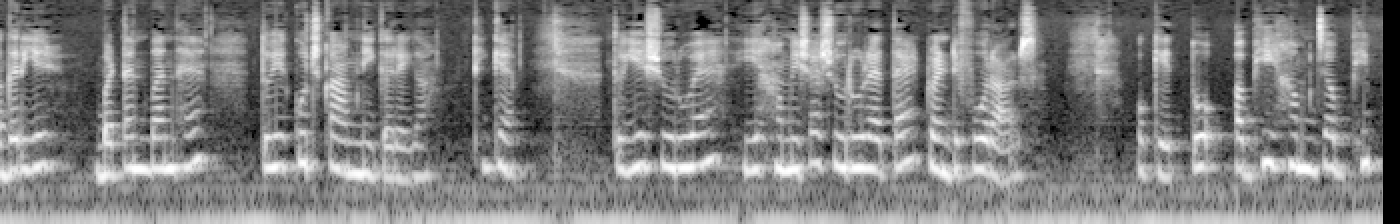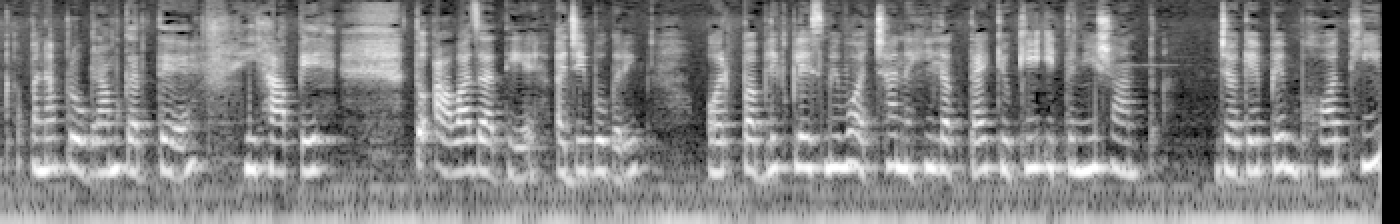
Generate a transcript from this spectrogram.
अगर ये बटन बंद है तो ये कुछ काम नहीं करेगा, ठीक है? तो ये शुरू है, ये हमेशा शुरू रहता है ट्वेंटी फोर आवर्स ओके तो अभी हम जब भी अपना प्रोग्राम करते हैं, यहाँ पे तो आवाज़ आती है, अजीबो गरीब। और पब्लिक प्लेस में वो अच्छा नहीं लगता है, क्योंकि इतनी शांत जगह पे बहुत ही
